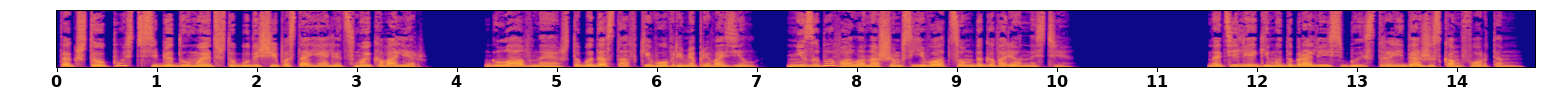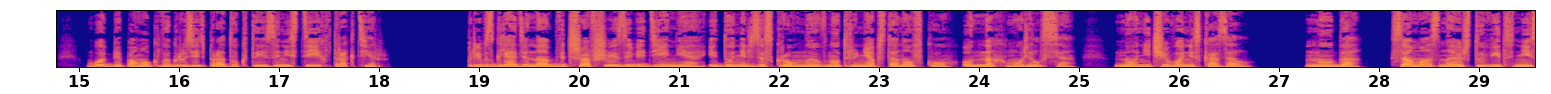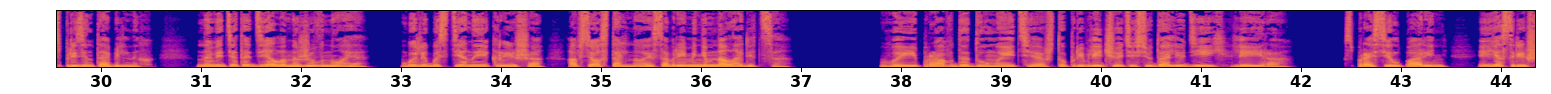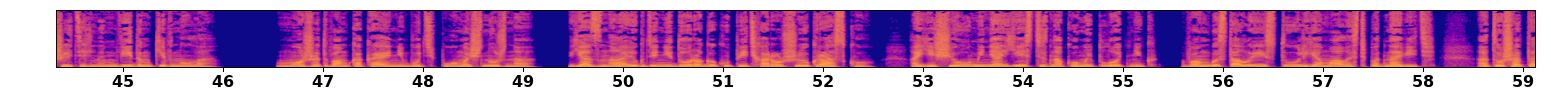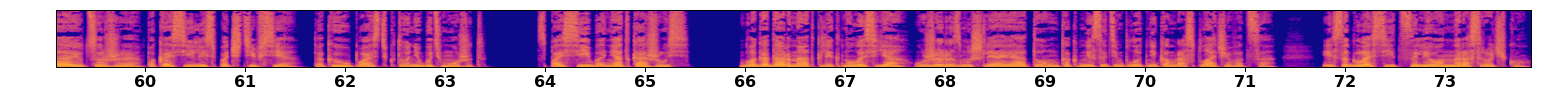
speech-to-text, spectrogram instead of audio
так что пусть себе думает, что будущий постоялец мой кавалер. Главное, чтобы доставки вовремя привозил, не забывал о нашем с его отцом договоренности. На телеге мы добрались быстро и даже с комфортом. Бобби помог выгрузить продукты и занести их в трактир. При взгляде на обветшавшее заведение и до нельзя скромную внутреннюю обстановку он нахмурился, но ничего не сказал. «Ну да, сама знаю, что вид не из презентабельных, но ведь это дело наживное. Были бы стены и крыша, а все остальное со временем наладится». «Вы и правда думаете, что привлечете сюда людей, Лейра?» — спросил парень, и я с решительным видом кивнула. «Может, вам какая-нибудь помощь нужна? Я знаю, где недорого купить хорошую краску. А еще у меня есть знакомый плотник. Вам бы столы и стулья малость подновить. А то шатаются же, покосились почти все, так и упасть кто-нибудь может». «Спасибо, не откажусь». Благодарно откликнулась я, уже размышляя о том, как мне с этим плотником расплачиваться, и согласится ли он на рассрочку.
